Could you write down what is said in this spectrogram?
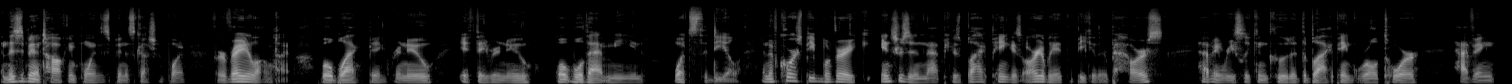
And this has been a talking point, this has been a discussion point for a very long time. Will Blackpink renew? If they renew, what will that mean? What's the deal? And of course, people are very interested in that because Blackpink is arguably at the peak of their powers, having recently concluded the Blackpink World Tour, having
